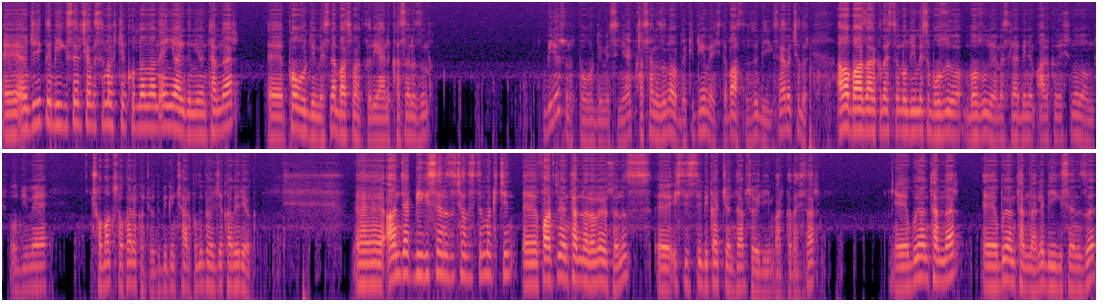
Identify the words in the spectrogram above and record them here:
E, öncelikle bilgisayarı çalıştırmak için kullanılan en yaygın yöntemler Power düğmesine basmaktır. Yani kasanızın biliyorsunuz Power düğmesini ya. Kasanızın oradaki düğme işte bastığınızda bilgisayar açılır. Ama bazı arkadaşların o düğmesi bozuyor, bozuluyor. Mesela benim arkadaşımda da olmuştu. O düğmeye çomak sokarak açıyordu. Bir gün çarpılıp ölecek haberi yok. Ee, ancak bilgisayarınızı çalıştırmak için e, farklı yöntemler arıyorsanız e, işte size birkaç yöntem söyleyeyim arkadaşlar. E, bu yöntemler e, bu yöntemlerle bilgisayarınızı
